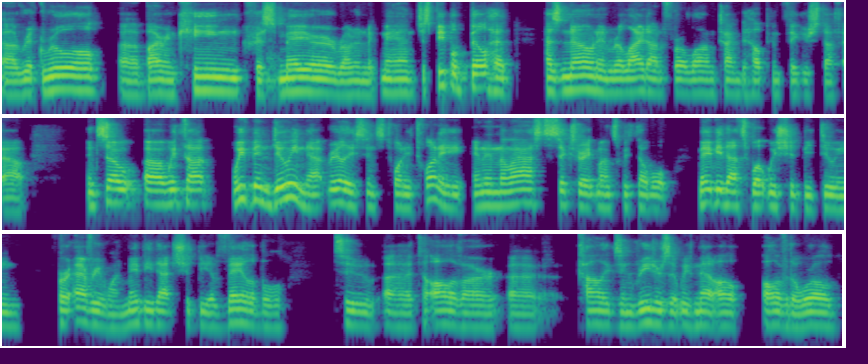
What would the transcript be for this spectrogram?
uh, Rick Rule, uh, Byron King, Chris Mayer, Ronan McMahon, just people Bill had has known and relied on for a long time to help him figure stuff out. And so uh, we thought we've been doing that really since 2020, and in the last six or eight months, we thought, well, maybe that's what we should be doing for everyone. Maybe that should be available to uh, to all of our uh, colleagues and readers that we've met all all over the world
